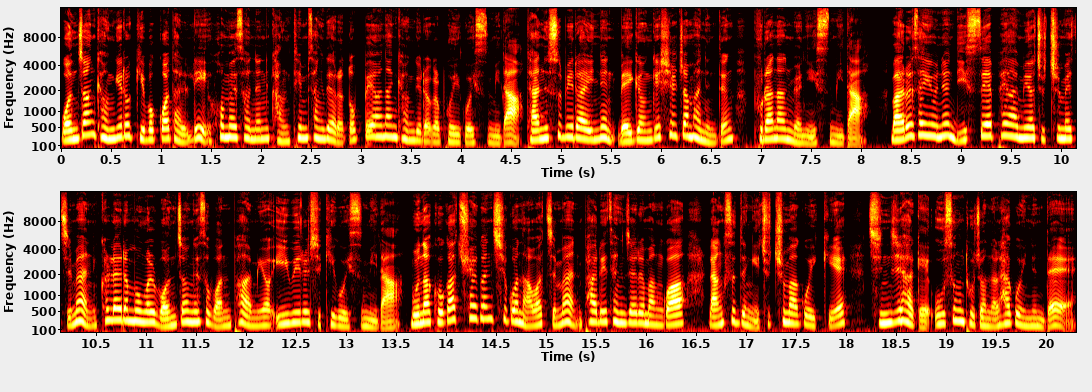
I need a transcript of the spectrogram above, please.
원정 경기력 기복과 달리 홈에서는 강팀 상대로도 빼어난 경기력을 보이고 있습니다. 단 수비 라인은 매 경기 실점하는 등 불안한 면이 있습니다. 마르세유는 니스에 패하며 주춤했지만 클레르몽을 원정에서 완파하며 2위를 지키고 있습니다. 모나코가 최근 치고 나왔지만 파리 생제르맹과 랑스 등이 주춤하고 있기에 진지하게 우승 도전을 하고 있는데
